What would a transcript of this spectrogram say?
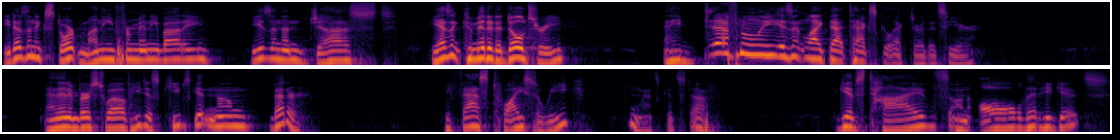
He doesn't extort money from anybody, he isn't unjust, he hasn't committed adultery, and he definitely isn't like that tax collector that's here. And then in verse 12, he just keeps getting on better. He fasts twice a week. Hmm, that's good stuff. He gives tithes on all that he gets.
